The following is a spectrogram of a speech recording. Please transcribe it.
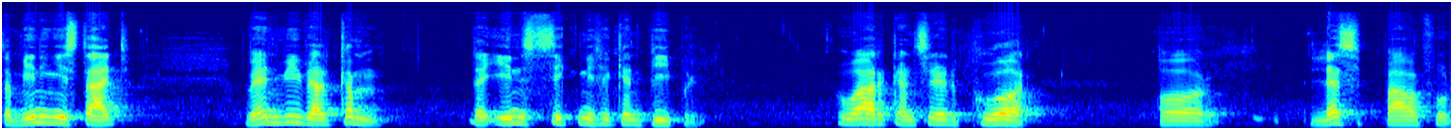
The meaning is that when we welcome the insignificant people who are considered poor or less powerful,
